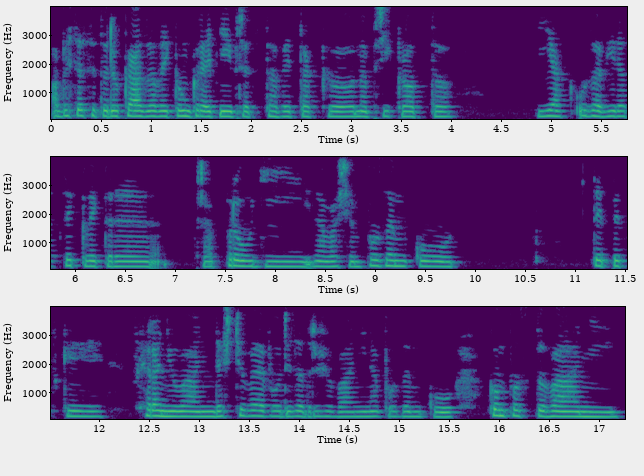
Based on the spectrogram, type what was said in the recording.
abyste si to dokázali konkrétněji představit, tak eh, například jak uzavírat cykly, které třeba proudí na vašem pozemku, typicky schraňování dešťové vody, zadržování na pozemku, kompostování,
